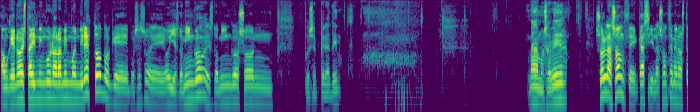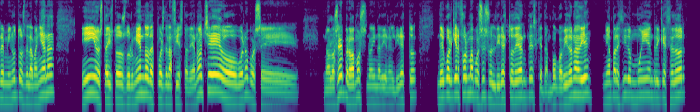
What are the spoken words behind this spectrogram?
aunque no estáis ninguno ahora mismo en directo, porque pues eso, hoy es domingo, es domingo, son, pues espérate, vamos a ver, son las 11 casi, las 11 menos 3 minutos de la mañana y o estáis todos durmiendo después de la fiesta de anoche o bueno, pues eh, no lo sé, pero vamos, no hay nadie en el directo. De cualquier forma, pues eso, el directo de antes, que tampoco ha habido nadie, me ha parecido muy enriquecedor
